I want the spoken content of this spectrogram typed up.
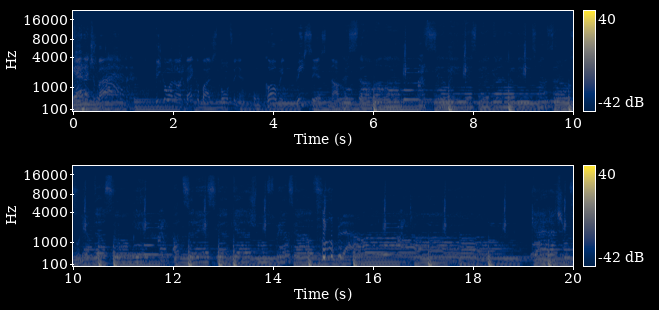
Gēreča bērni! Tikko no dekupāžas pulciņa. Un Covid visies nākas tā malā. Silvīties pie karodītas mans draugs. Un ja tev skumji, tad atceries, ka geraš mums pils galds. Ubļā! Geraš mums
